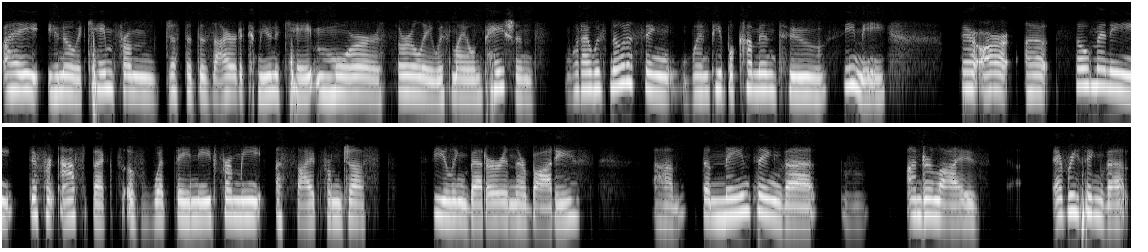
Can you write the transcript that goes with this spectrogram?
I, you know, it came from just a desire to communicate more thoroughly with my own patients. What I was noticing when people come in to see me, there are uh, so many different aspects of what they need from me aside from just feeling better in their bodies. Um, the main thing that underlies everything that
